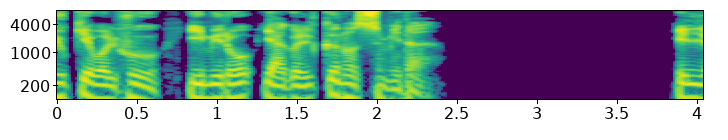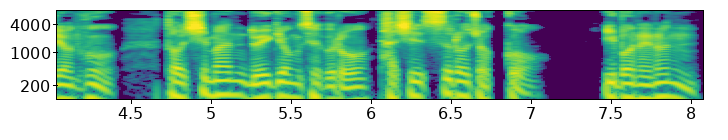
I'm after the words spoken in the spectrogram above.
6개월 후 임의로 약을 끊었습니다. 1년 후 더 심한 뇌경색으로 다시 쓰러졌고 이번에는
